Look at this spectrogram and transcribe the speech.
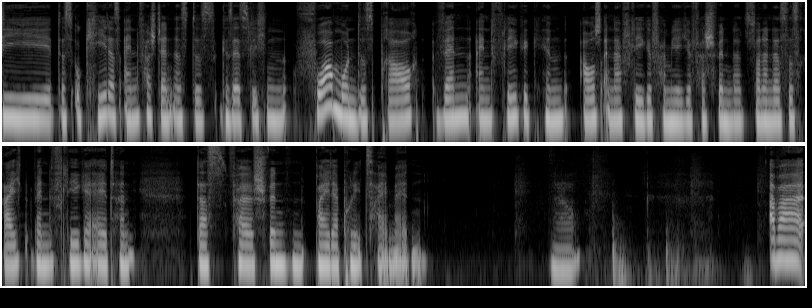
die das Okay, das Einverständnis des gesetzlichen Vormundes braucht, wenn ein Pflegekind aus einer Pflegefamilie verschwindet, sondern dass es reicht, wenn Pflegeeltern das Verschwinden bei der Polizei melden. ja. Aber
